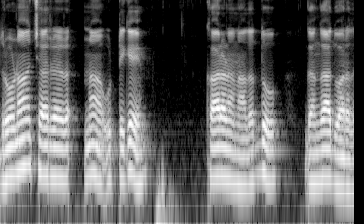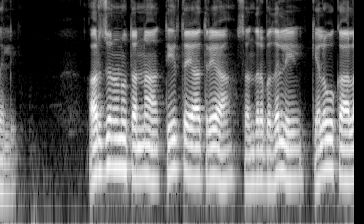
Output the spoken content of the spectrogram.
ದ್ರೋಣಾಚಾರ್ಯನ ಹುಟ್ಟಿಗೆ ಕಾರಣನಾದದ್ದು ಗಂಗಾದ್ವಾರದಲ್ಲಿ. ಅರ್ಜುನನು ತನ್ನ ತೀರ್ಥಯಾತ್ರೆಯ ಸಂದರ್ಭದಲ್ಲಿ ಕೆಲವು ಕಾಲ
